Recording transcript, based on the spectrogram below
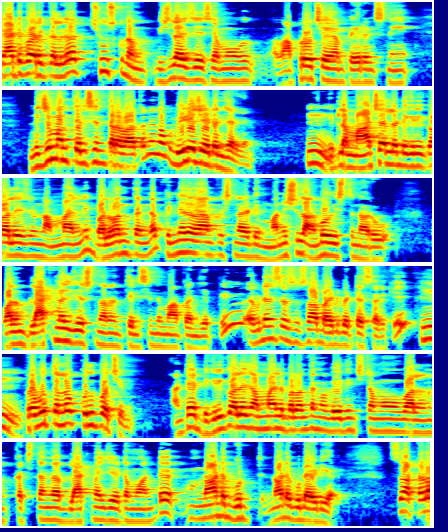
కేటగారికల్గా చూసుకున్నాం విజువలైజ్ చేసాము అప్రోచ్ అయ్యాం పేరెంట్స్ని. నిజమని తెలిసిన తర్వాత నేను ఒక వీడియో చేయడం జరిగింది ఉమ్, ఇట్లా మాచర్ల డిగ్రీ కాలేజ్ ఉన్న అమ్మాయిల్ని బలవంతంగా పిన్నెల రామకృష్ణారెడ్డి మనుషులు అనుభవిస్తున్నారు వాళ్ళని బ్లాక్మెయిల్ చేస్తున్నారని తెలిసింది మాకు అని చెప్పి ఎవిడెన్సెస్ సహా బయట పెట్టేసరికి ఉమ్, ప్రభుత్వంలో కుదుపు వచ్చింది. అంటే డిగ్రీ కాలేజ్ అమ్మాయిలు బలవంతంగా వేధించడము వాళ్ళని ఖచ్చితంగా బ్లాక్మెయిల్ చేయటము అంటే not a good not a good idea so అక్కడ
